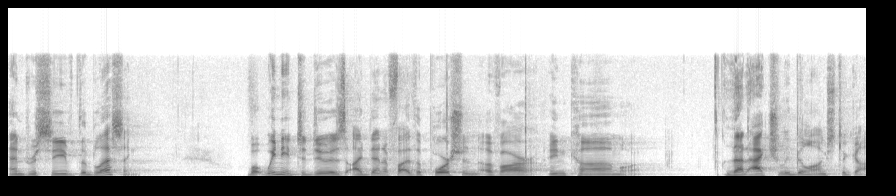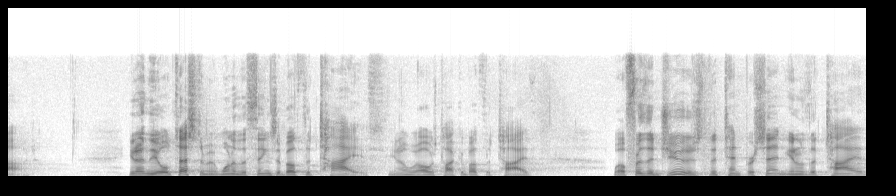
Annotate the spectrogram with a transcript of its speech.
and receive the blessing. What we need to do is identify the portion of our income that actually belongs to God. You know, in the Old Testament, one of the things about the tithe, you know, we always talk about the tithe. Well, for the Jews, the 10%, you know, the tithe,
